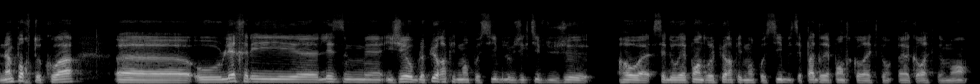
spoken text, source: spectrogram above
n'importe quoi. Euh, والاخر لازم يجاوب le plus rapidement possible. L'objectif du jeu oh, c'est de répondre le plus rapidement possible, c'est pas de répondre correct, euh, correctement.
